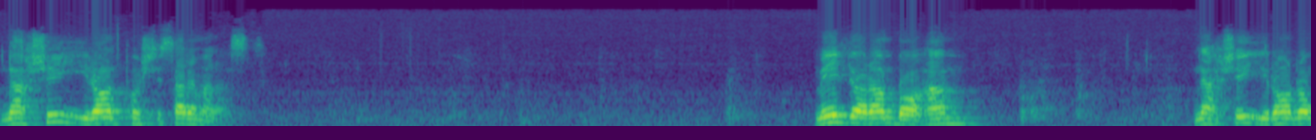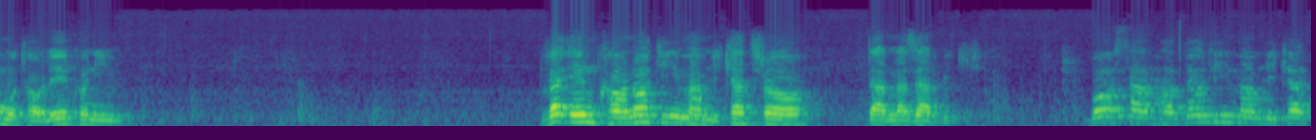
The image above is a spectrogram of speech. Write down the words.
نقشه ایران پشت سر من است. میل دارم با هم نقشه ایران را مطالعه کنیم و امکانات این مملکت را در نظر بگیریم. با سرحدات این مملکت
